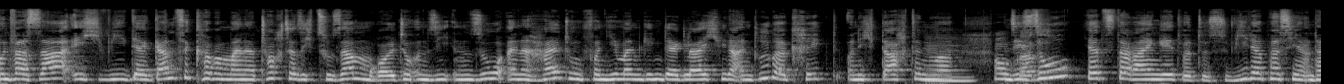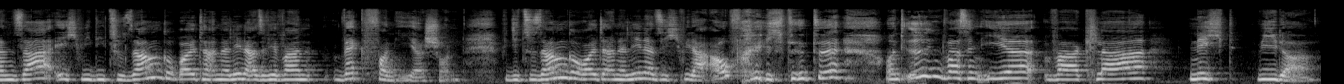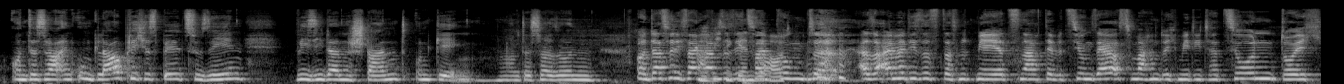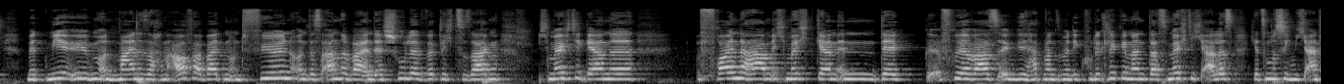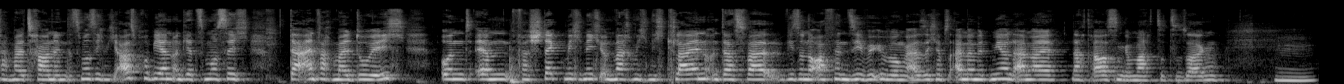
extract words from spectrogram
Und was sah ich, wie der ganze Körper meiner Tochter sich zusammenrollte und sie in so eine Haltung von jemandem ging, der gleich wieder einen drüber kriegt. Und ich dachte nur, mm. oh wenn sie Gott. so jetzt da reingeht, wird es wieder passieren. Und dann sah ich, wie die zusammengerollte Annalena, also wir waren weg von ihr schon, wie die zusammengerollte Annalena sich wieder aufrichtete und irgendwas in ihr war klar, nicht wieder. Und es war ein unglaubliches Bild zu sehen, wie sie dann stand und ging. Und das war so ein und das würde ich sagen, waren so die zwei Punkte. Also einmal dieses, das mit mir jetzt nach der Beziehung selber auszumachen, durch Meditation, durch mit mir üben und meine Sachen aufarbeiten und fühlen. Und das andere war in der Schule wirklich zu sagen, ich möchte gerne Freunde haben, ich möchte gern in der, früher war es irgendwie, hat man es immer die coole Clique genannt, das möchte ich alles, jetzt muss ich mich einfach mal trauen, jetzt muss ich mich ausprobieren und jetzt muss ich da einfach mal durch und ähm, versteck mich nicht und mach mich nicht klein und das war wie so eine offensive Übung. Also ich habe es einmal mit mir und einmal nach draußen gemacht sozusagen. Hm.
